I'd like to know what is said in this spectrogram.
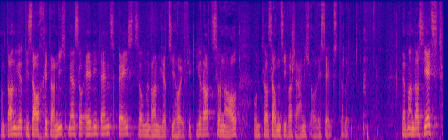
und dann wird die Sache dann nicht mehr so evidence-based, sondern dann wird sie häufig irrational und das haben Sie wahrscheinlich alle selbst erlebt. Wenn man das jetzt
